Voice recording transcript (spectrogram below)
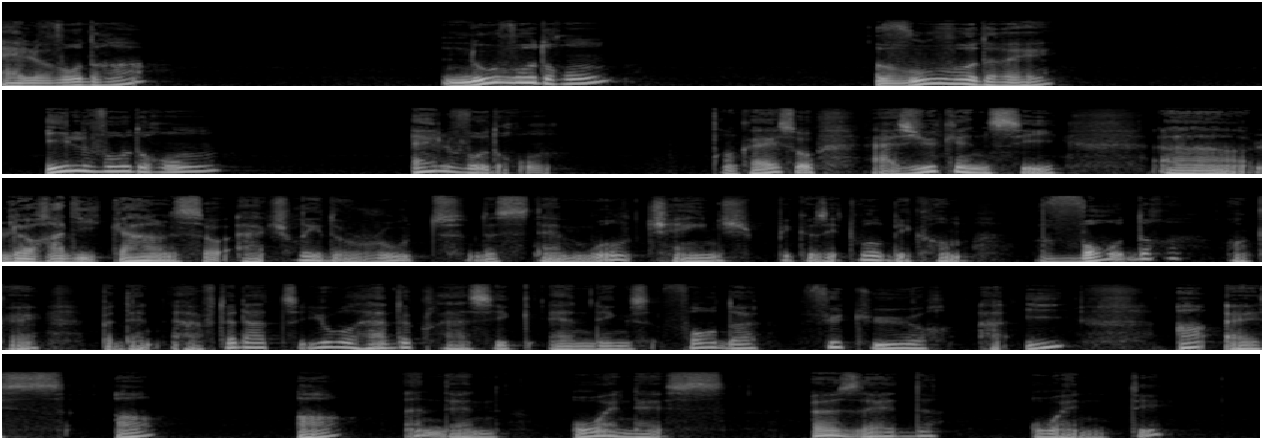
elle vaudra, nous vaudrons, vous vaudrez, ils vaudront, elles vaudront. Okay, so as you can see, uh, le radical, so actually the root, the stem will change because it will become vaudre, okay? But then after that, you will have the classic endings for the futur, AI, AS, A, A, and then ONS, EZ, ONT,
